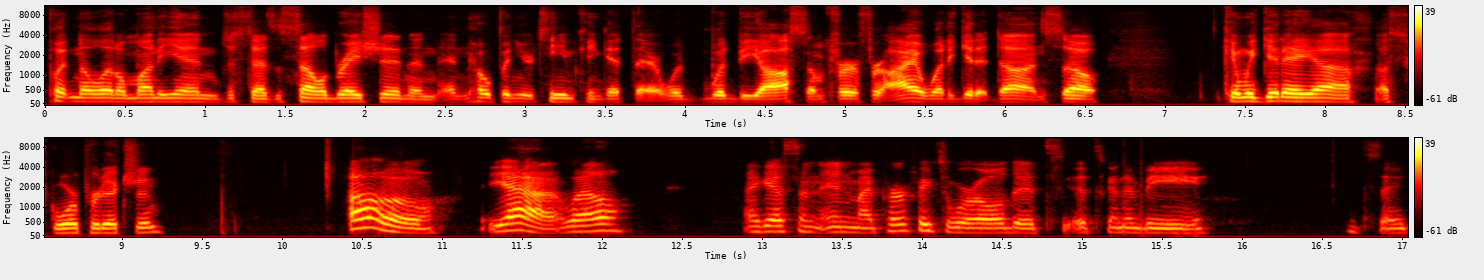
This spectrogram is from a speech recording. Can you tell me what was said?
putting a little money in just as a celebration and, and hoping your team can get there would, would be awesome for for Iowa to get it done. So can we get a uh, a score prediction? Oh yeah. Well I guess in, in my perfect world it's it's going to be let's say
